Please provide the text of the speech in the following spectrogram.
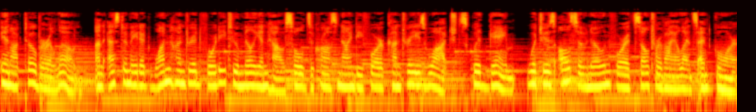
In October alone, an estimated 142 million households across 94 countries watched Squid Game, which is also known for its ultra-violence and gore.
